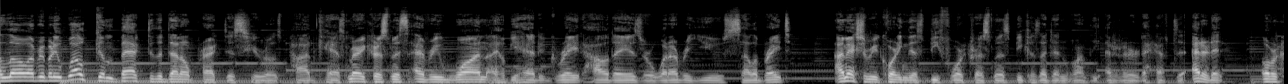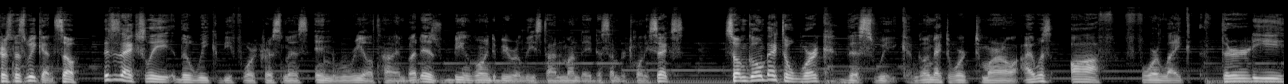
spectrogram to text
Hello, everybody. Welcome back to the Dental Practice Heroes podcast. Merry Christmas, everyone. I hope you had great holidays or whatever you celebrate. I'm actually recording this before Christmas because I didn't want the editor to have to edit it over Christmas weekend. So this is actually the week before Christmas in real time, but is being going to be released on Monday, December 26th. So I'm going back to work this week. I'm going back to work tomorrow. I was off for like 30,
